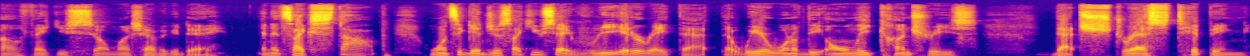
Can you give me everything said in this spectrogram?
"Oh, thank you so much. Have a good day." And it's like, stop. Once again, just like you say, reiterate that that we are one of the only countries that stress tipping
